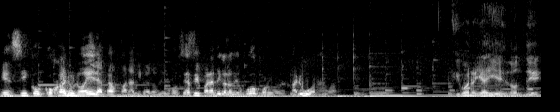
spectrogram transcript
en sí Ko- Koharu no era tan fanático de los videojuegos. Se hace fanático de los videojuegos por Haruo nada más. Y bueno, y ahí es donde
